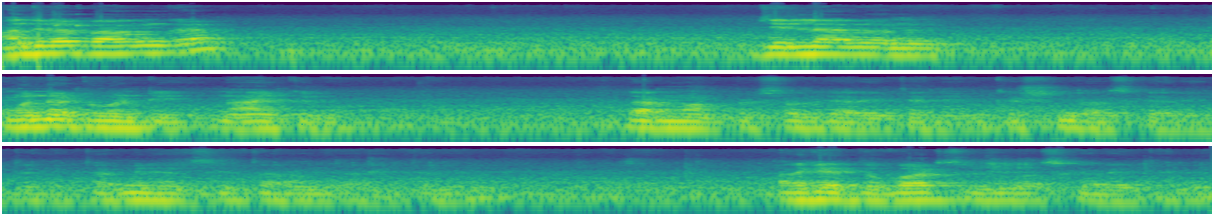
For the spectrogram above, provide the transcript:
అందులో భాగంగా జిల్లాలోని ఉన్నటువంటి నాయకులు ధర్మాన ప్రసాద్ గారు అయితేనే కృష్ణదాస్ గారు అయితేనే తమ్మినేని సీతారాం గారు అయితేనే అలాగే దుబాటి శ్రీనివాస్ గారు అయితేనే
